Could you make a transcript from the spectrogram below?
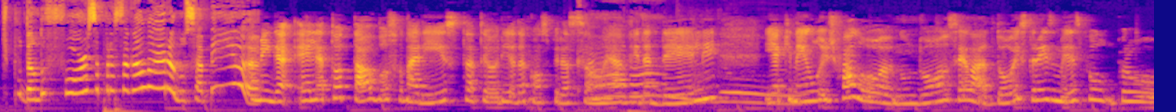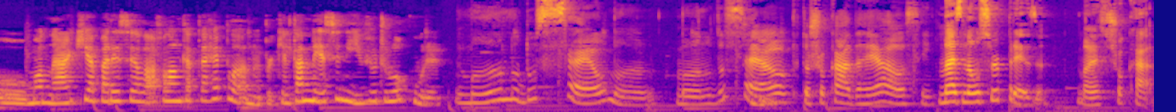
tipo, dando força pra essa galera. Eu não sabia. Amiga, ele é total bolsonarista, a teoria da conspiração é a vida dele. E é que nem o Luiz falou, não dou, sei lá, dois, três meses pro, pro Monark aparecer lá falando que a Terra é plana, porque ele tá nesse nível de loucura. Mano do céu, mano. Mano do céu. Tô chocada, real, assim. Mas não surpresa. Mas chocada.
